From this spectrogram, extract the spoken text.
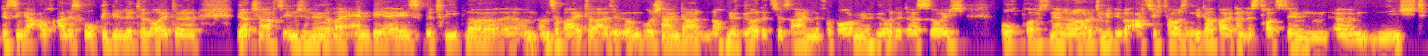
Das sind ja auch alles hochgebildete Leute, Wirtschaftsingenieure, MBAs, Betriebler äh, und, und so weiter. Also irgendwo scheint da noch eine Hürde zu sein, eine verborgene Hürde, dass solch hochprofessionelle Leute mit über 80.000 Mitarbeitern es trotzdem ähm, nicht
